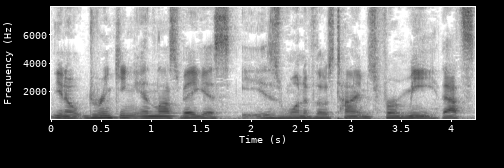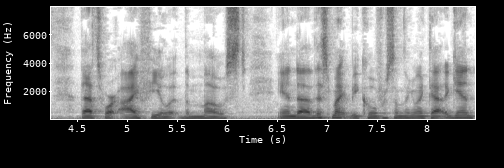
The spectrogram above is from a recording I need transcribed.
you know, drinking in Las Vegas is one of those times for me. That's that's where I feel it the most, and uh, this might be cool for something like that. Again,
